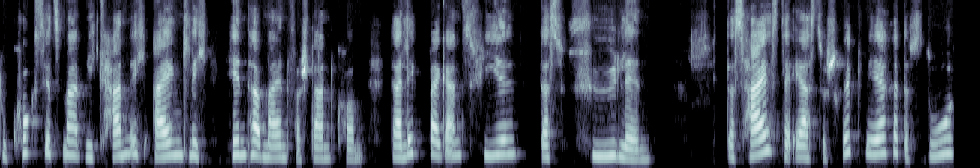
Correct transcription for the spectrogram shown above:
du guckst jetzt mal, wie kann ich eigentlich hinter meinen Verstand kommen? Da liegt bei ganz vielen das Fühlen. Das heißt, der erste Schritt wäre, dass du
